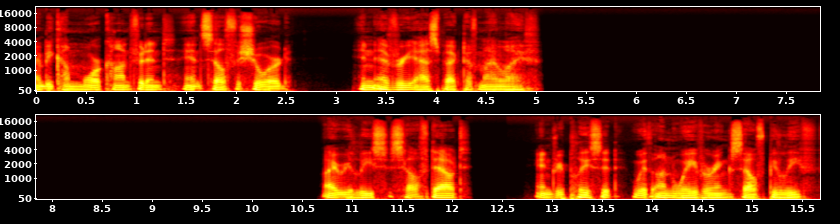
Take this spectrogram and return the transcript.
I become more confident and self assured in every aspect of my life. I release self doubt and replace it with unwavering self belief.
